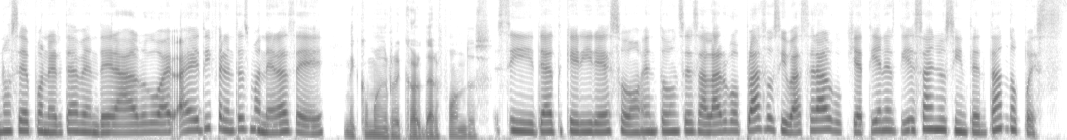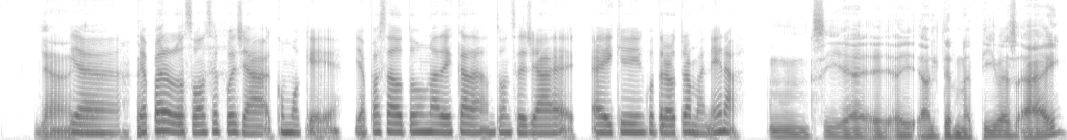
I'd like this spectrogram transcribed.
no sé, ponerte a vender algo. Hay, diferentes maneras de... De cómo en recordar fondos. Sí, de adquirir eso. Entonces, a largo plazo, si va a ser algo que ya tienes 10 años intentando, pues... Ya, ya, ya, para los 11, pues ya como que ya ha pasado toda una década, entonces ya hay que encontrar otra manera. Mm, sí, hay, alternativas, hay,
